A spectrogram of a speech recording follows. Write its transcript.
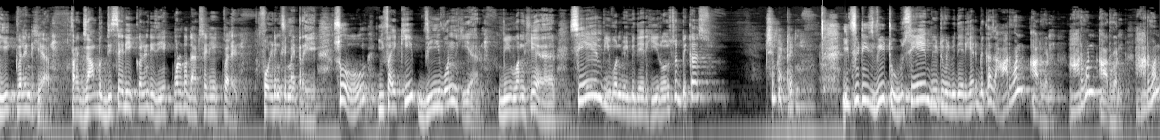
equivalent here. For example this side equivalent is equal to that side equivalent. Folding symmetry. So if i keep v1 here v1 here same v1 will be there here also because symmetric if it is v2 same v2 will be there here because r1 r1 r1 r1 r1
